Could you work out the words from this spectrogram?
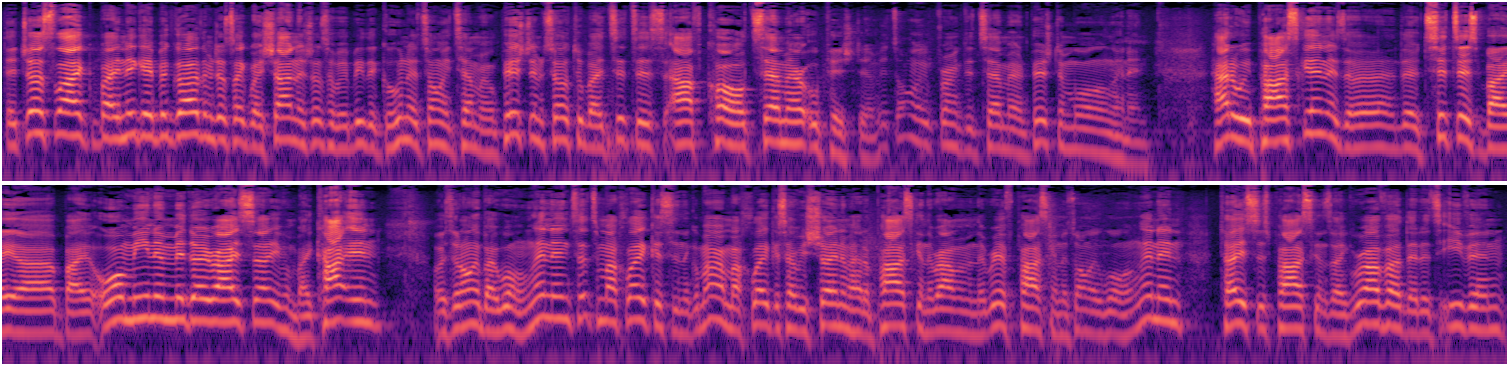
that just like by Nige Begadim, just like by Shana, just like by Bigdei Kehuna, it's only Tzemer Upishtim. So too by Tzitzis Af called Tzemer Upishtim. It's only referring to Tzemer and Pishtim, wool and linen. How do we paskin? Is uh, the tzitzis by uh, by all minim midoraisa, even by cotton, or is it only by wool and linen? So it's machlekes in the Gemara. Machlekes Harishonim had a paskin. The Rambam and the Rif paskin. It's only wool and linen. Taisis paskins like Rava that it's even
